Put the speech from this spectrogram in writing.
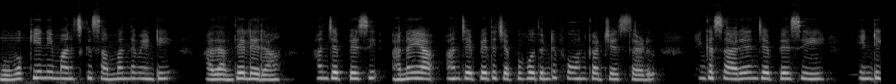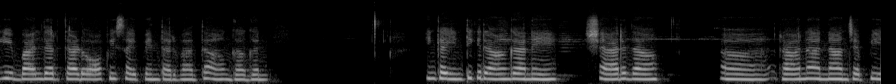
మువ్వకి నీ మనసుకి సంబంధం ఏంటి? అది అంతేలేరా? అని చెప్పేసి అన్నయ్య అని చెప్పి అయితే చెప్పబోతుంటే ఫోన్ కట్ చేస్తాడు. ఇంకా సరే అని చెప్పేసి ఇంటికి బయలుదేరుతాడు ఆఫీస్ అయిపోయిన తర్వాత గగన్. ఇంకా ఇంటికి రాగానే శారద రానా అన్న అని చెప్పి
